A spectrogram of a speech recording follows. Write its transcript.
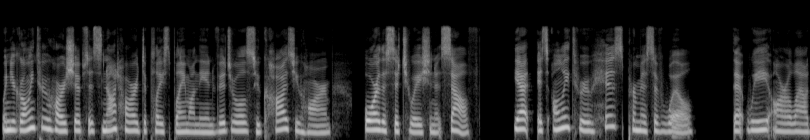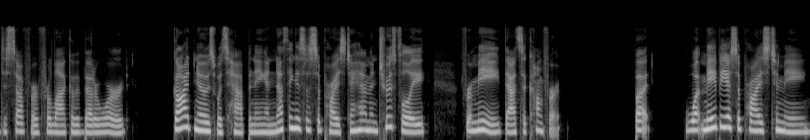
When you're going through hardships, it's not hard to place blame on the individuals who cause you harm or the situation itself. Yet, it's only through His permissive will that we are allowed to suffer, for lack of a better word. God knows what's happening, and nothing is a surprise to Him. And truthfully, for me, that's a comfort. But what may be a surprise to me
